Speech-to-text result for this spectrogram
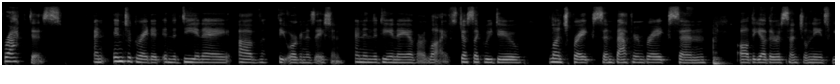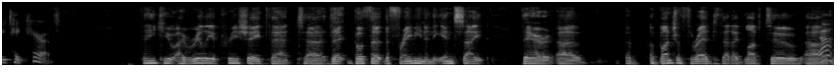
practice and integrate it in the DNA of the organization and in the DNA of our lives, just like we do lunch breaks and bathroom breaks and all the other essential needs we take care of. Thank you. I really appreciate that. Uh, that both the the framing and the insight there. Uh, a, a, bunch of threads that I'd love to uh, yeah.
